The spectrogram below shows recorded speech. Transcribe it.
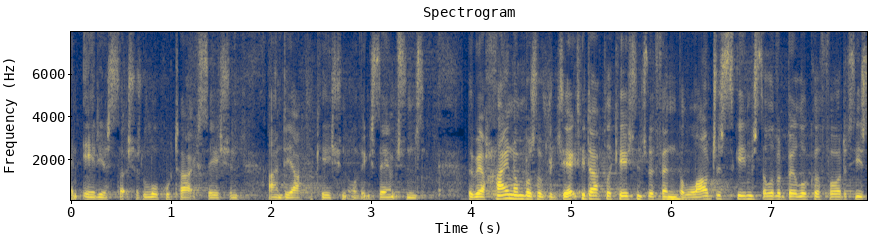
in areas such as local taxation and the application of exemptions. There were high numbers of rejected applications within the largest schemes delivered by local authorities,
